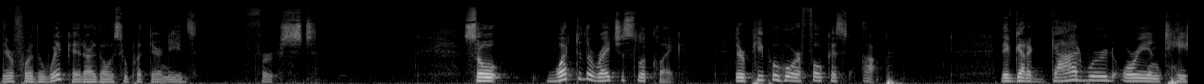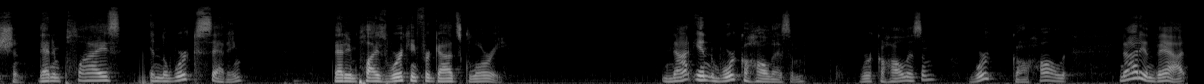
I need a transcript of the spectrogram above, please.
Therefore, the wicked are those who put their needs first. So, what do the righteous look like? They're people who are focused up. They've got a Godward orientation. That implies, in the work setting, that implies working for God's glory. Not in workaholism. Workaholism? Workaholic. Not in that.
